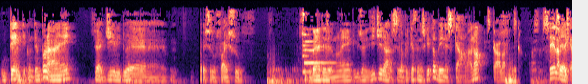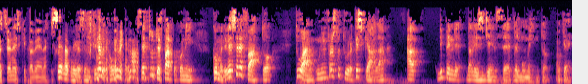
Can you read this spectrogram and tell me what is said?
utenti contemporanei, cioè giri due, poi se lo fai su, su Kubernetes non hai neanche bisogno di girare, se l'applicazione è scritta bene scala, no? Scala. Se l'applicazione è scritta bene. Se l'applicazione è scritta bene, ovviamente no, se tutto è fatto con i come deve essere fatto, tu hai un'infrastruttura che scala a, dipende dalle esigenze del momento. Okay?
